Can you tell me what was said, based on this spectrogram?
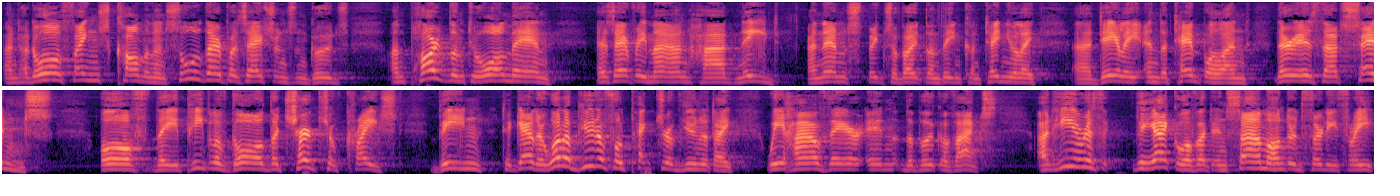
and had all things common, and sold their possessions and goods, and parted them to all men as every man had need. And then speaks about them being continually, uh, daily in the temple. And there is that sense of the people of God, the church of Christ, being together. What a beautiful picture of unity we have there in the book of Acts. And here is the echo of it in Psalm 133.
